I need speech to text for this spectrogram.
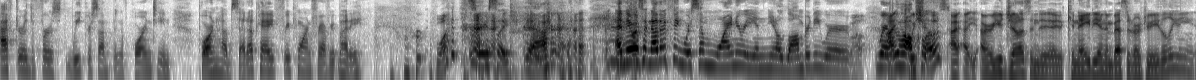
after the first week or something of quarantine, Pornhub said, "Okay, free porn for everybody." what? Seriously, yeah. and there was another thing where some winery in you know Lombardy where where I- it was all we should- closed. I, I, are you jealous in the Canadian ambassador to Italy?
